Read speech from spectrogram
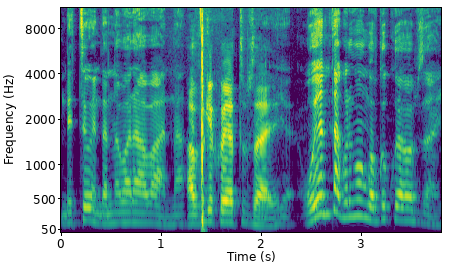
ndetse wenda n'abari abana. Avuge ko yatubyaye. Oya ntabwo ari ngombwa ko yababyaye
